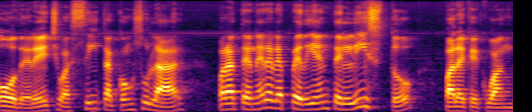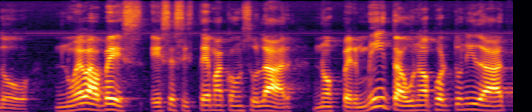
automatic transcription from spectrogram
o derecho a cita consular para tener el expediente listo para que cuando nueva vez ese sistema consular nos permita una oportunidad,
